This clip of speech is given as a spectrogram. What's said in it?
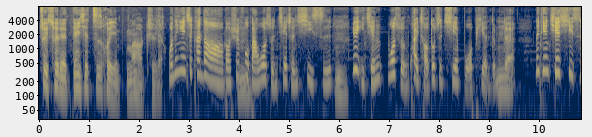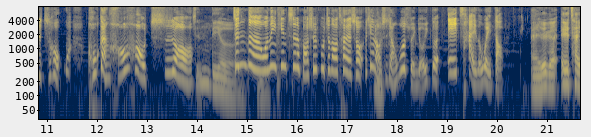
脆脆的，跟一些汁烩也蛮好吃的。我那天是看到啊，宝师傅把莴笋切成细丝，嗯，因为以前莴笋快炒都是切薄片，对不对？嗯、那天切细丝之后，哇，口感好好吃哦，真的哦，真的。我那天吃了宝师傅这道菜的时候，而且老实讲，莴笋有一个 A 菜的味道。哎，那个 A 菜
